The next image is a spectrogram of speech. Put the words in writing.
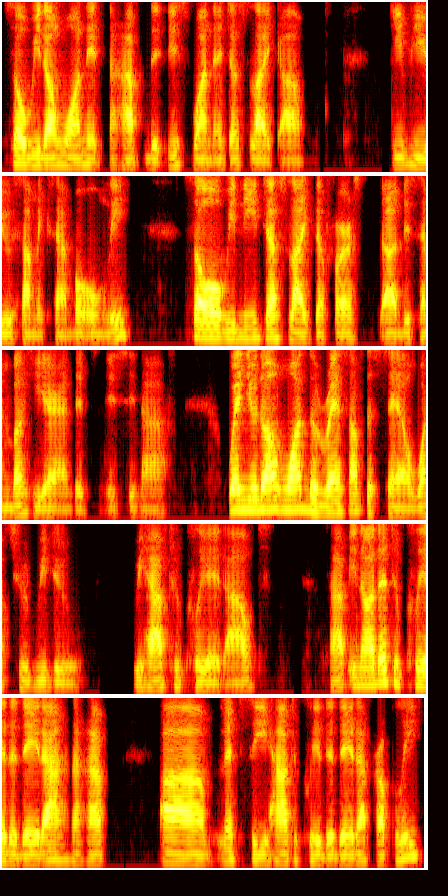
So we don't want it to have this one and just like um, give you some example only. So we need just like the first uh, December here and it's, it's enough. When you don't want the rest of the cell, what should we do? We have to clear it out. In order to clear the data, um, let's see how to clear the data properly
